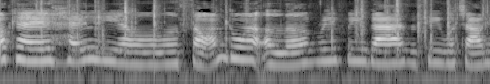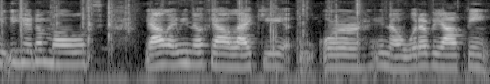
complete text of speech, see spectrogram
Okay, hey Leo. So I'm doing a love read for you guys to see what y'all need to hear the most. Y'all let me know if y'all like it or, you know, whatever y'all think.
